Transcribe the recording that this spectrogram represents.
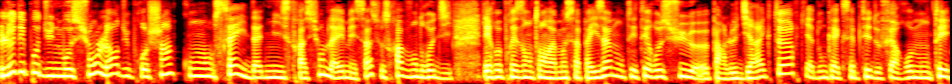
le dépôt d'une motion lors du prochain conseil d'administration de la MSA. Ce sera vendredi. Les représentants d'Amos Abaïzan ont été reçus euh, par le directeur qui a donc accepté de faire remonter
